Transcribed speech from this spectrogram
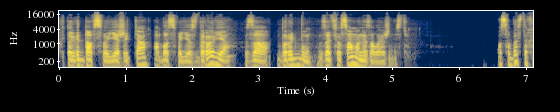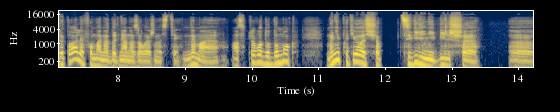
хто віддав своє життя або своє здоров'я за боротьбу за цю саму незалежність. Особистих ритуалів у мене до Дня Незалежності немає. А з приводу думок, мені б хотілося, щоб цивільні більше е,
